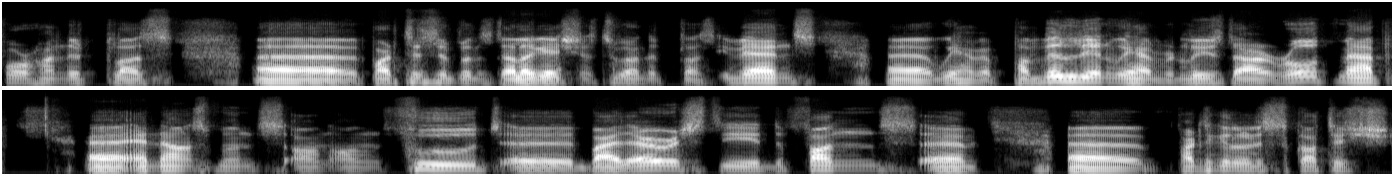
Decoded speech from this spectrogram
400 plus uh, participants, delegations, 200 plus events. Uh, we have a pavilion. We have released our roadmap, uh, announcements on, on food, uh, biodiversity, the funds, um, uh, particularly Scottish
